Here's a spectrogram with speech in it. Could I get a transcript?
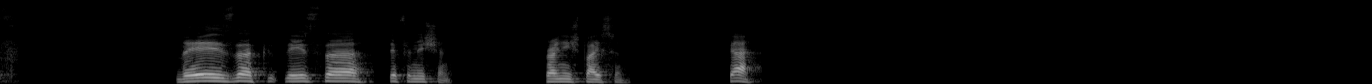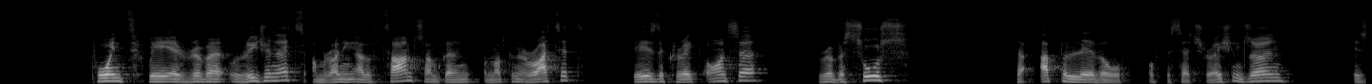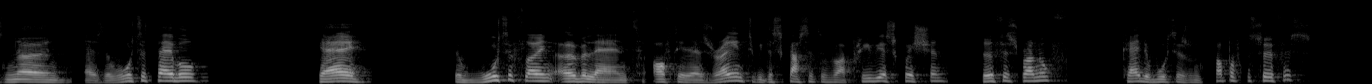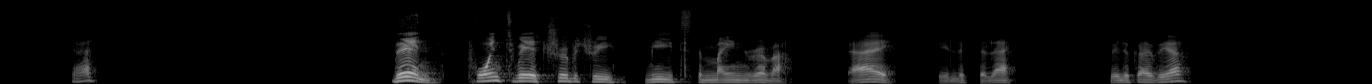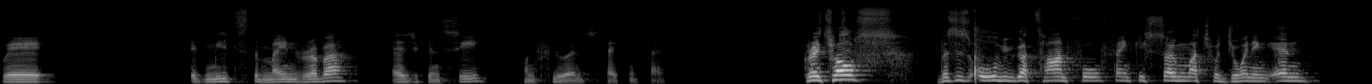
there's the, there's the definition. Drainage basin. Okay. Point where a river originates. I'm running out of time, so I'm going I'm not going to write it. There's the correct answer. River source. The upper level of the saturation zone is known as the water table. Okay, the water flowing over land after it has rained, we discussed it with our previous question, surface runoff. Okay, the water is on top of the surface. Okay. Then, point where tributary meets the main river. Okay, we look at that. We look over here, where it meets the main river, as you can see, confluence taking place. Great, Charles. This is all we've got time for. Thank you so much for joining in.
